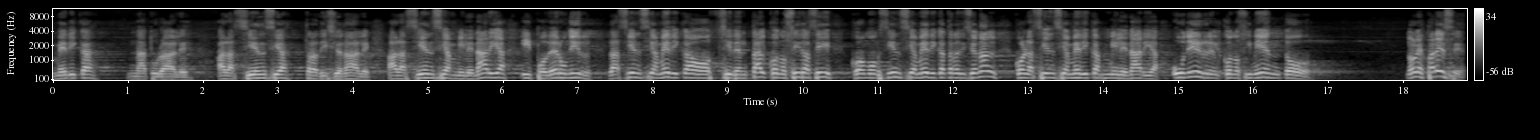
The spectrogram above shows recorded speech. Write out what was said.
médicas naturales, a las ciencias tradicionales, a las ciencias milenarias y poder unir la ciencia médica occidental, conocida así como ciencia médica tradicional, con las ciencias médicas milenarias. Unir el conocimiento. ¿No les parece?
